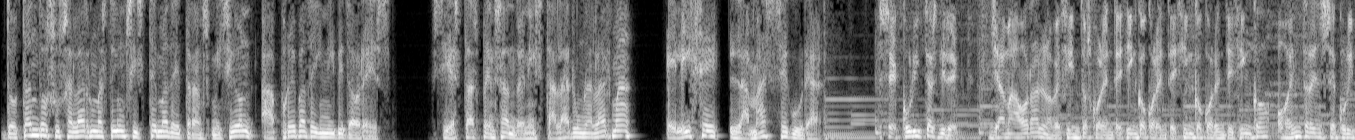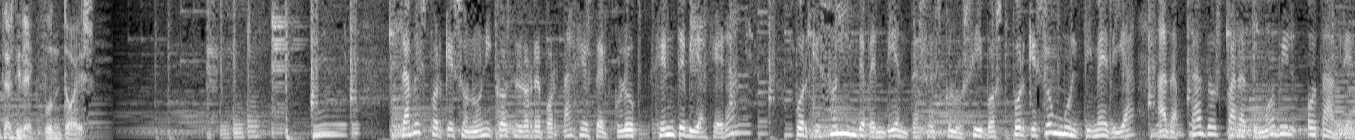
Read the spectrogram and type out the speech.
dotando sus alarmas de un sistema de transmisión a prueba de inhibidores. Si estás pensando en instalar una alarma, elige la más segura. Securitas Direct. Llama ahora al 945 45 45 o entra en securitasdirect.es. ¿Sabes por qué son únicos los reportajes del club Gente Viajera? Porque son independientes, exclusivos, porque son multimedia, adaptados para tu móvil o tablet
